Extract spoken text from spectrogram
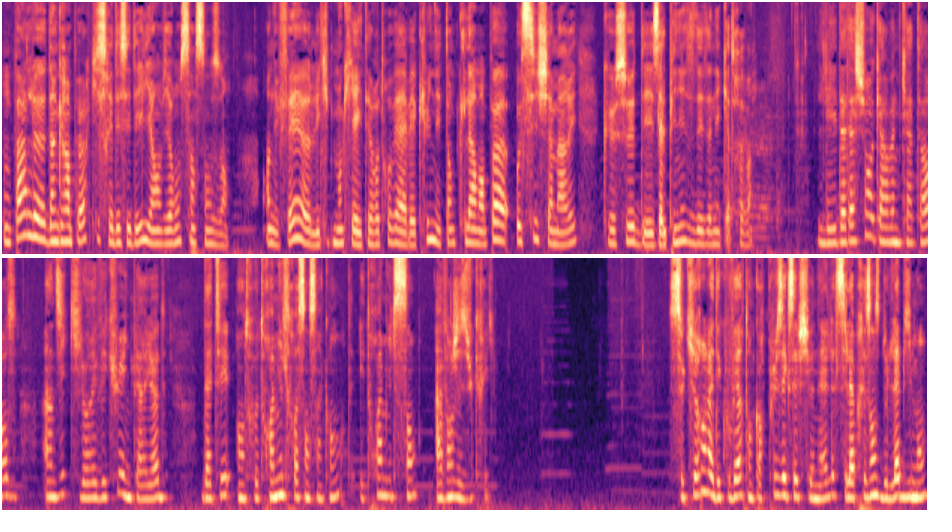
on parle d'un grimpeur qui serait décédé il y a environ 500 ans. En effet, euh, l'équipement qui a été retrouvé avec lui n'étant clairement pas aussi chamarré que ceux des alpinistes des années 80. Les datations au carbone 14 indiquent qu'il aurait vécu à une période daté entre 3350 et 3100 avant Jésus-Christ. Ce qui rend la découverte encore plus exceptionnelle, c'est la présence de l'habillement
